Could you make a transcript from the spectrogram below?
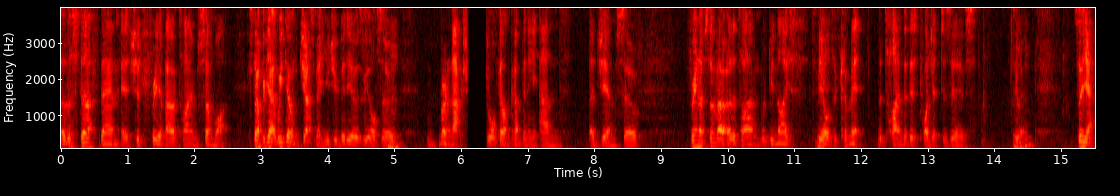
other stuff, then it should free up our time somewhat. 'Cause don't forget, we don't just make YouTube videos. We also Mm. run an actual film company and a gym. So freeing up some of our other time would be nice to be able to commit the time that this project deserves to it. Mhm. So yeah,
